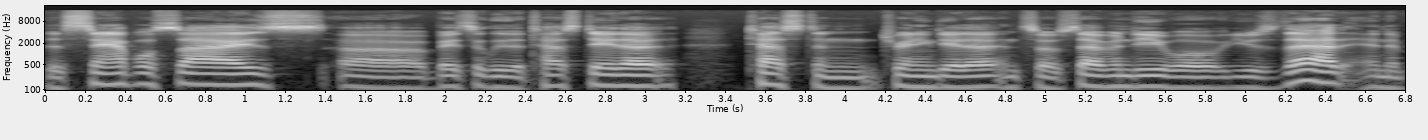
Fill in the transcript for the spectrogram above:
the sample size, uh, basically the test data, test and training data, and so 70 we'll use that, and it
